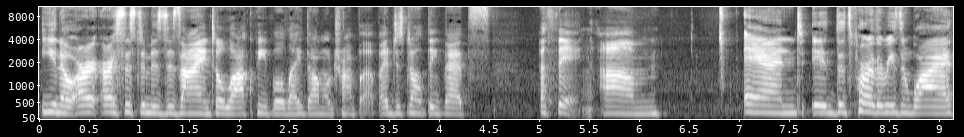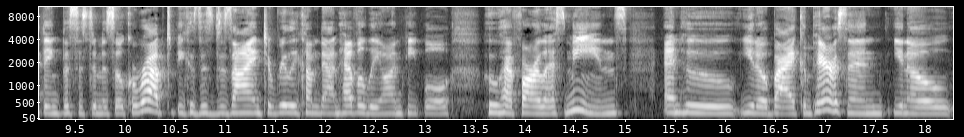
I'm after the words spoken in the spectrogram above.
you know our our system is designed to lock people like Donald Trump up. I just don't think that's a thing. Um, and it, that's part of the reason why I think the system is so corrupt because it's designed to really come down heavily on people who have far less means and who, you know, by comparison, you know,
